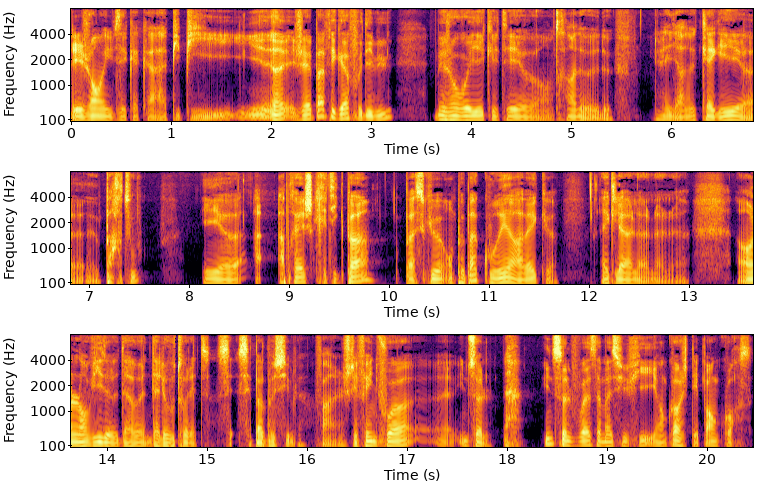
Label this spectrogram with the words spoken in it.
les gens, ils faisaient caca, pipi. J'avais pas fait gaffe au début mais j'en voyais qui étaient euh, en train de, de, dire, de caguer euh, partout. Et euh, après, je critique pas parce qu'on ne peut pas courir avec, avec l'envie d'aller aux toilettes. C'est pas possible. Enfin, je l'ai fait une fois, une seule. une seule fois, ça m'a suffi. Et encore, j'étais pas en course.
